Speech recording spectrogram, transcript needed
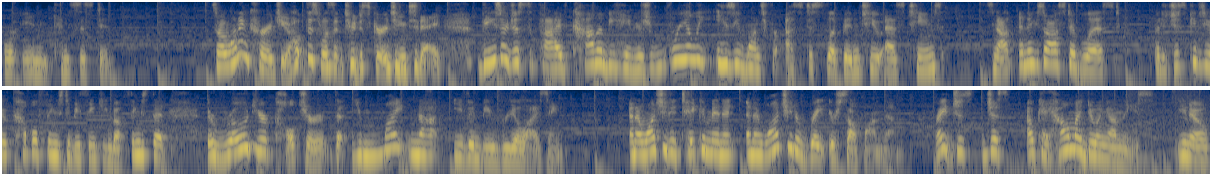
or inconsistent. So I want to encourage you. I hope this wasn't too discouraging today. These are just the five common behaviors, really easy ones for us to slip into as teams. It's not an exhaustive list, but it just gives you a couple things to be thinking about, things that erode your culture that you might not even be realizing. And I want you to take a minute and I want you to rate yourself on them, right? Just just okay, how am I doing on these? you know,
